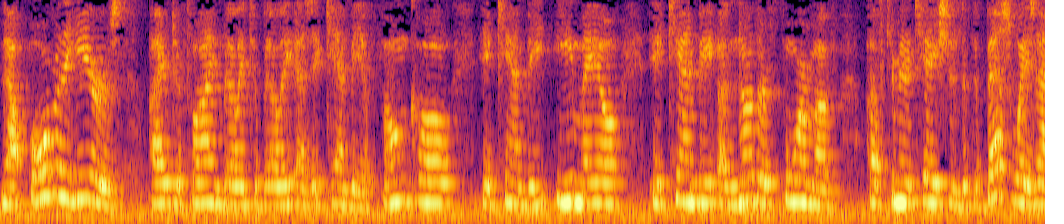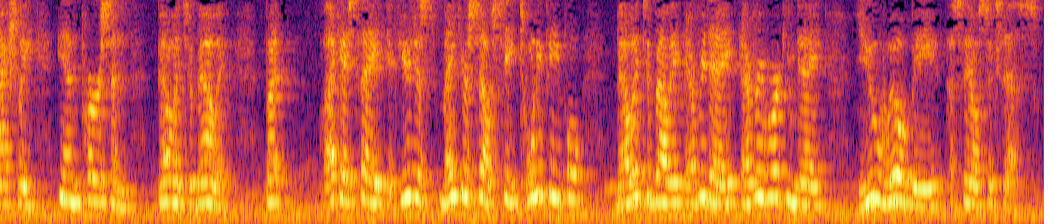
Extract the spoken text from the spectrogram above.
Now, over the years, I've defined belly to belly as it can be a phone call, it can be email, it can be another form of, of communication, but the best way is actually in person, belly to belly. But like I say, if you just make yourself see 20 people belly to belly every day, every working day, you will be a sales success.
